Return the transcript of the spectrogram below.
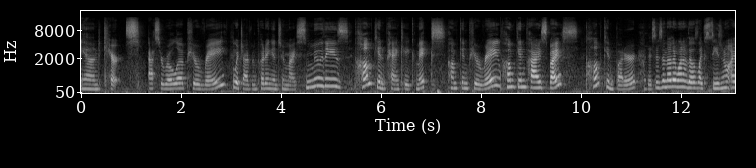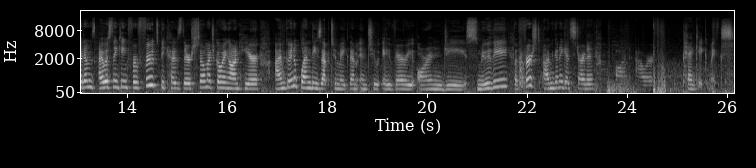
and carrots. Acerola puree, which I've been putting into my smoothies. Pumpkin pancake mix, pumpkin puree, pumpkin pie spice, pumpkin butter. This is another one of those like seasonal items. I was thinking for fruits because there's so much going on here, I'm going to blend these up to make them into a very orangey smoothie. But first, I'm gonna get started on our pancake mix.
